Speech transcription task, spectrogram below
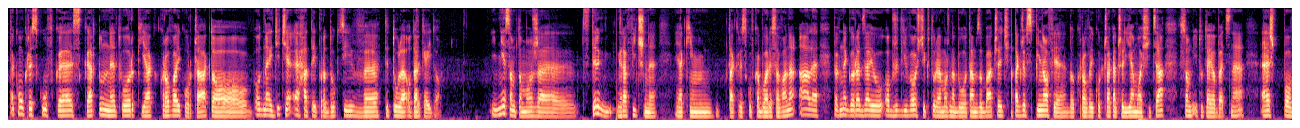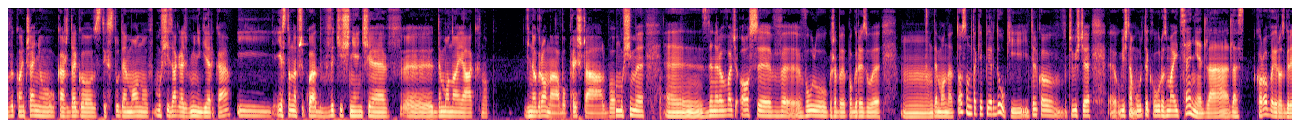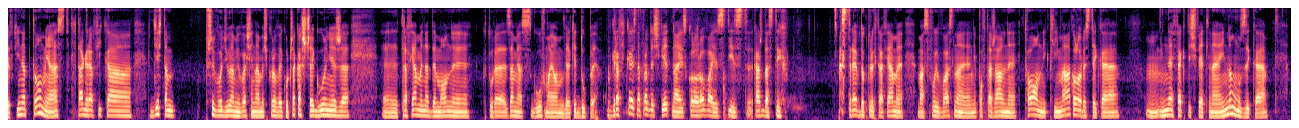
taką kreskówkę z Cartoon Network jak Krowa i Kurczak, to odnajdziecie echa tej produkcji w tytule od Arcade'o. I nie są to może styl graficzny, jakim ta kreskówka była rysowana, ale pewnego rodzaju obrzydliwości, które można było tam zobaczyć, a także w spin-offie do Krowy i Kurczaka, czyli Jamłasica, są i tutaj obecne. Ash po wykończeniu każdego z tych 100 demonów musi zagrać w minigierkę i jest to na przykład wyciśnięcie w, y, demona jak no, winogrona albo pryszcza, albo musimy e, zdenerwować osy w wulu, żeby pogryzły mm, demona. To są takie pierdółki i tylko oczywiście e, gdzieś tam tylko urozmaicenie dla, dla korowej rozgrywki, natomiast ta grafika gdzieś tam przywodziła mi właśnie na myśl krowę kurczaka, szczególnie, że e, trafiamy na demony które zamiast głów mają wielkie dupy. Grafika jest naprawdę świetna, jest kolorowa, jest, jest każda z tych stref, do których trafiamy, ma swój własny, niepowtarzalny ton i klimat, kolorystykę, mm, inne efekty świetlne, inną muzykę.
